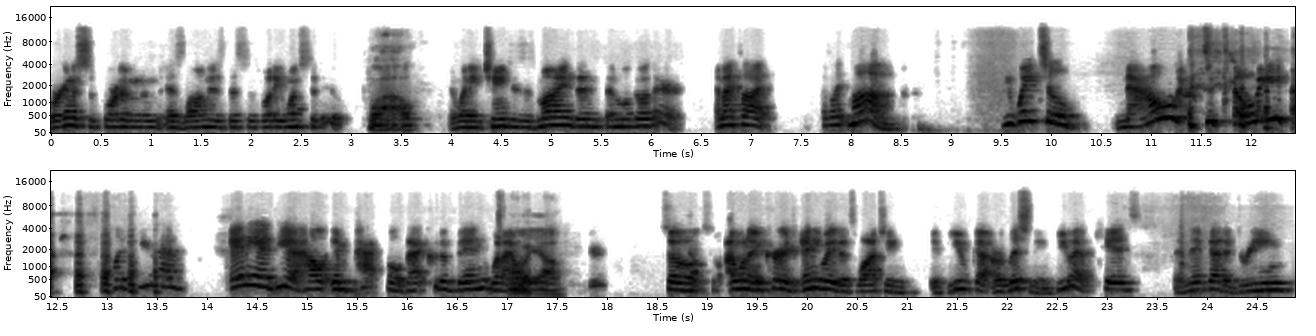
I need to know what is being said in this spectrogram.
"We're gonna support him as long as this is what he wants to do. wow And when he changes his mind, then then we'll go there." And I thought, I was like, "Mom, you wait till now to tell me? like, do you have any idea how impactful that could have been when I oh was yeah so, so I want to encourage anybody that's watching, if you've got or listening, if you have kids and they've got a dream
